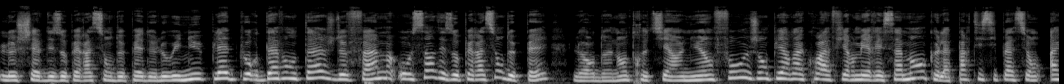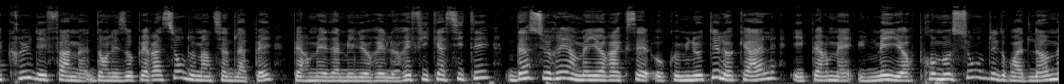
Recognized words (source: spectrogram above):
Le chef des opérations de paix de l'ONU plaide pour davantage de femmes au sein des opérations de paix. Lors d'un entretien à Nu Info, Jean-Pierre Lacroix a affirmé récemment que la participation accrue des femmes dans les opérations de maintien de la paix permet d'améliorer leur efficacité, d'assurer un meilleur accès aux communautés locales et permet une meilleure promotion des droits de l'homme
